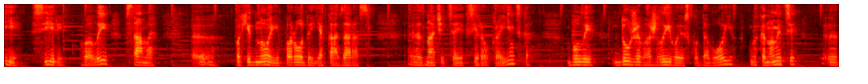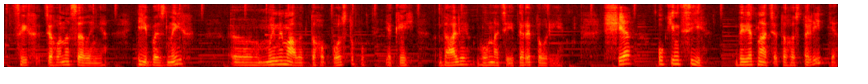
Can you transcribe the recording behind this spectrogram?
І сірі вали саме е, похідної породи, яка зараз е, значиться як сіра українська, були дуже важливою складовою в економіці е, цих, цього населення. І без них е, ми не мали б того поступу, який далі був на цій території. Ще у кінці 19 століття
